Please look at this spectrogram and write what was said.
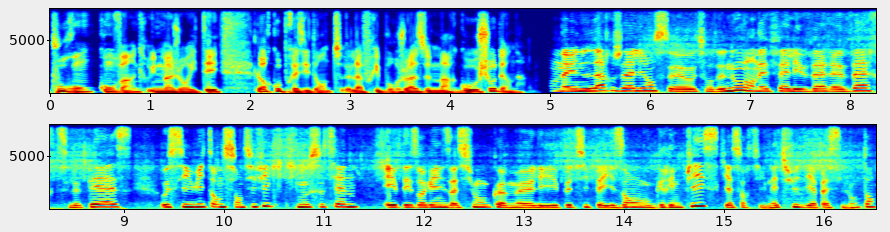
pourront convaincre une majorité. Leur coprésidente, la fribourgeoise Margot Chauderna. On a une large alliance euh, autour de nous. En effet, les Verts et Vertes, le PS, aussi huit ans de scientifiques qui nous soutiennent. Et des organisations comme euh, les Petits Paysans ou Greenpeace, qui a sorti une étude il n'y a pas si longtemps,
